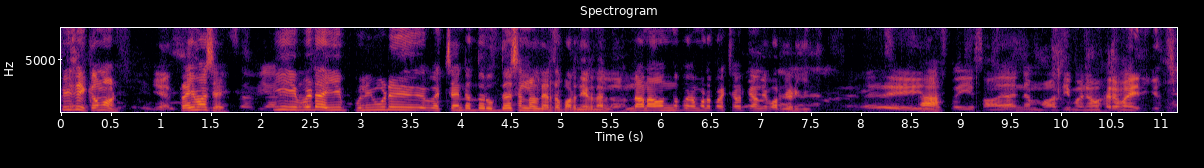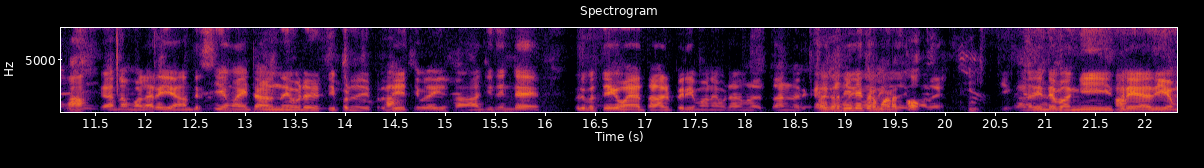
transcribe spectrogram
പി സി കമോൺ റൈമാശേ ഈ ഇവിടെ ഈ പുലിമൂട് വെച്ചതിന്റെ എന്തോ ഉദ്ദേശങ്ങൾ നേരത്തെ പറഞ്ഞിരുന്നല്ലോ. എന്താണ് ഇപ്പൊ നമ്മുടെ പ്രേക്ഷകർക്ക് പറഞ്ഞു കൊടുക്കി. അതായത് ഈ സായാഹ്നം അതിമനോഹരമായിരിക്കുന്നു. മനോഹരമായിരിക്കുന്നു കാരണം വളരെ യാദൃശ്ചികമായിട്ടാണ് ഇന്ന് ഇവിടെ എത്തിപ്പെടുന്നത്. പ്രത്യേകിച്ച് ഇവിടെ ഈ സാജിദിന്റെ ഒരു പ്രത്യേകമായ താല്പര്യമാണ് ഇവിടെ നമ്മൾ എത്താനുള്ള ഒരു പ്രകൃതിയിലേക്ക് ഒരു മടക്കോ. അതെ. ഈ കടലിന്റെ ഭംഗി ഇത്രയധികം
